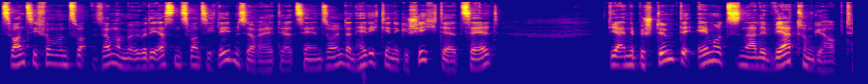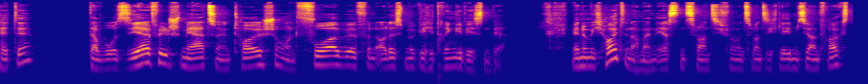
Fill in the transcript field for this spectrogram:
20, 25, sagen wir mal, über die ersten 20 Lebensjahre hätte erzählen sollen, dann hätte ich dir eine Geschichte erzählt, die eine bestimmte emotionale Wertung gehabt hätte, da wo sehr viel Schmerz und Enttäuschung und Vorwürfe und alles Mögliche drin gewesen wäre. Wenn du mich heute nach meinen ersten 20, 25 Lebensjahren fragst,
